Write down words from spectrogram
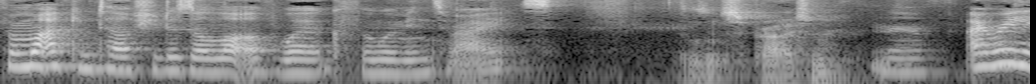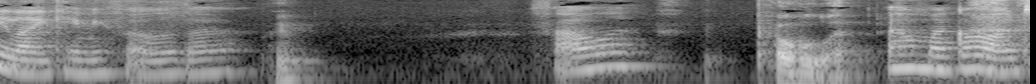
From what I can tell, she does a lot of work for women's rights. Doesn't surprise me. No, I really like Amy Fowler though. Who? Fowler. Poehler. Oh my god.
